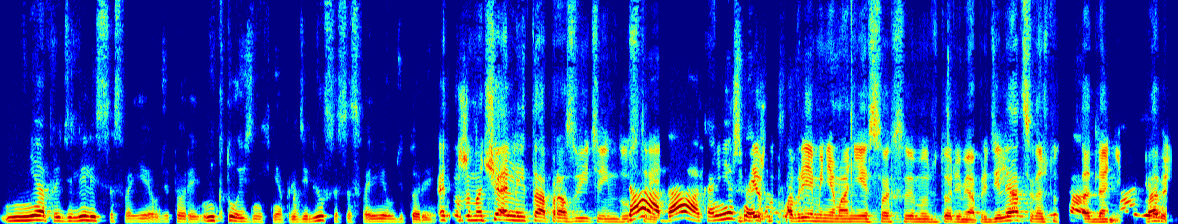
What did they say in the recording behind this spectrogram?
не определились со своей аудиторией. Никто из них не определился со своей аудиторией. Это же начальный этап развития индустрии. Да, да, конечно. Неизбежно это... со временем они со своими аудиториями определятся и начнут да, для них, правильно?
